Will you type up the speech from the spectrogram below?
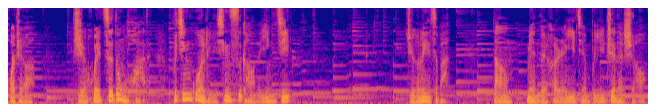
或者只会自动化的、不经过理性思考的应激。举个例子吧，当面对和人意见不一致的时候，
